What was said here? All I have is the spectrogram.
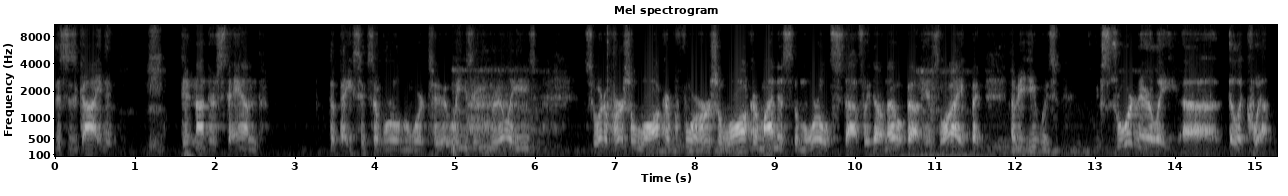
this is a guy that didn't understand the basics of World War II. He's he really he's sort of Herschel Walker before Herschel Walker, minus the moral stuff we don't know about his life. But I mean, he was extraordinarily uh, ill-equipped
